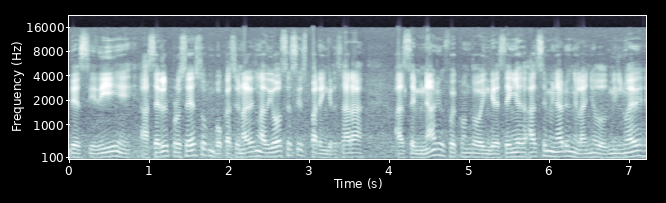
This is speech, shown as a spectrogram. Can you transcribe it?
decidí hacer el proceso vocacional en la diócesis para ingresar a, al seminario. Fue cuando ingresé al seminario en el año 2009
